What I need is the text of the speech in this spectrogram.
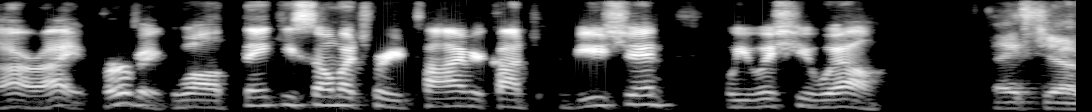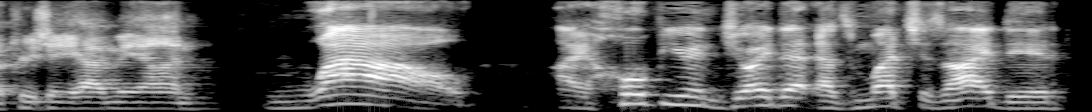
All right. Perfect. Well thank you so much for your time your contribution. We wish you well. Thanks joe. Appreciate you having me on. Wow I hope you enjoyed that as much as I did.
